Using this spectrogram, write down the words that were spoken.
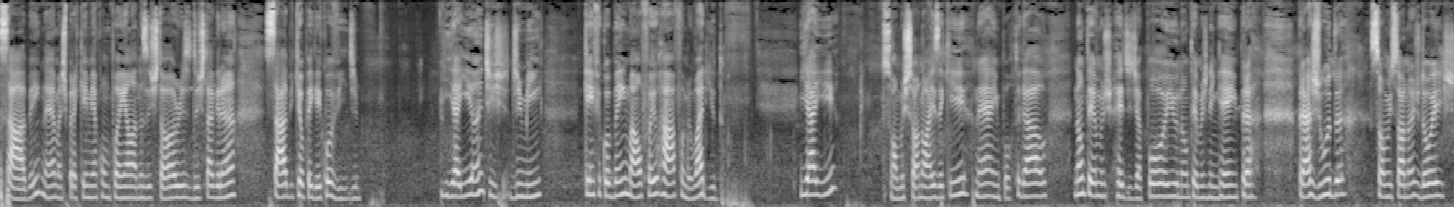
sabem, né, mas para quem me acompanha lá nos stories do Instagram, sabe que eu peguei Covid. E aí, antes de mim, quem ficou bem mal foi o Rafa, meu marido. E aí, somos só nós aqui, né, em Portugal. Não temos rede de apoio, não temos ninguém para ajuda. Somos só nós dois.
